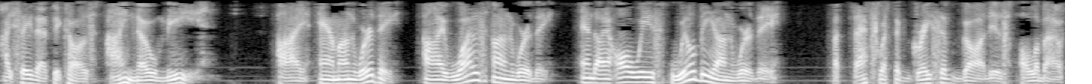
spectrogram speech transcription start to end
I say that because I know me. I am unworthy. I was unworthy. And I always will be unworthy. But that's what the grace of God is all about.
